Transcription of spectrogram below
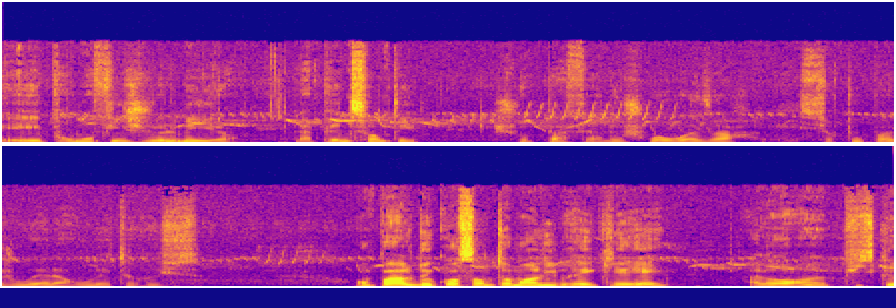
Et pour mon fils, je veux le meilleur, la pleine santé. Je ne veux pas faire de choix au hasard, et surtout pas jouer à la roulette russe. On parle de consentement libre et éclairé. Alors, euh, puisque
